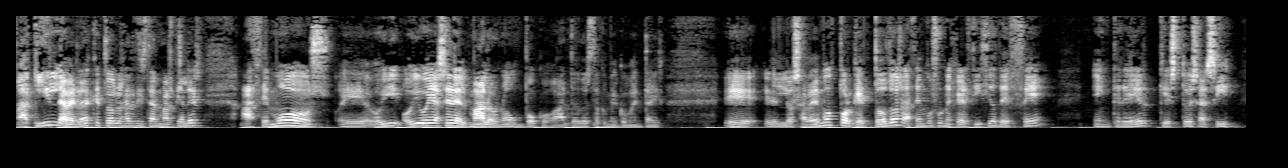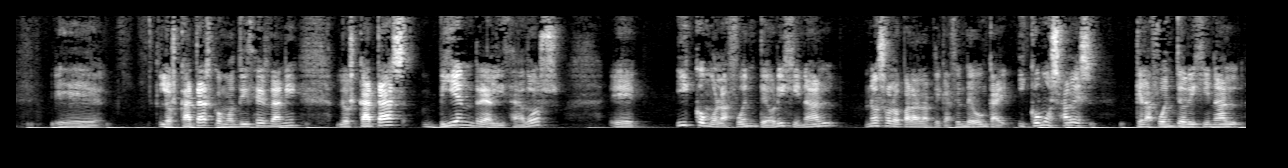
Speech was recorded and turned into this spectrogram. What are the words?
aquí la verdad es que todos los artistas marciales hacemos eh, hoy hoy voy a ser el malo, ¿no? Un poco a todo esto que me comentáis. Eh, lo sabemos porque todos hacemos un ejercicio de fe en creer que esto es así. Los katas, como dices Dani, los katas bien realizados y como la fuente original no solo para la aplicación de Bunkai. ¿Y cómo sabes que la fuente original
